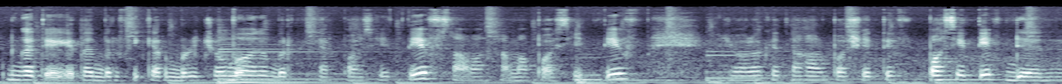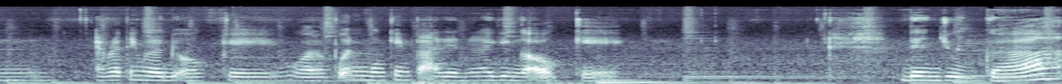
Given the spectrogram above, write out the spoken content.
Dan ketika kita berpikir bercoba untuk berpikir positif sama-sama positif insya Allah kita akan positif positif dan everything will be okay. Walaupun mungkin keadaan lagi nggak oke okay. Dan juga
